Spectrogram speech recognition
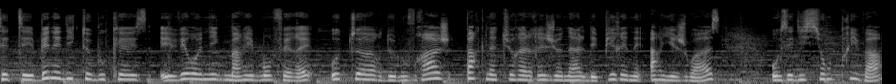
C'était Bénédicte Bouquez et Véronique Marie Bonferré, auteurs de l'ouvrage Parc naturel régional des Pyrénées ariégeoises aux éditions Priva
